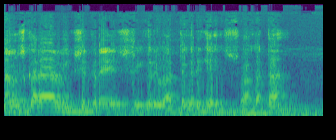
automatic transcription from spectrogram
ನಮಸ್ಕಾರ ವೀಕ್ಷಕರೇ, ಶ್ರೀಗರಿ ವಾರ್ತೆಗರಿಗೆ ಸ್ವಾಗತ.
